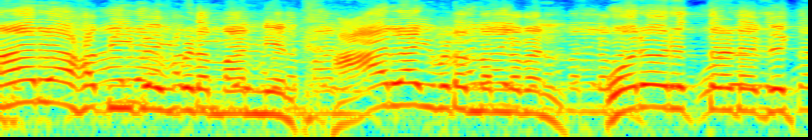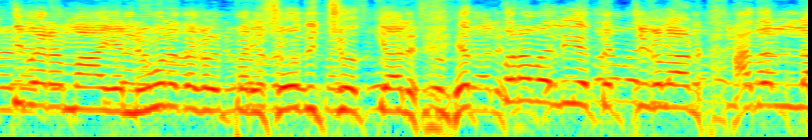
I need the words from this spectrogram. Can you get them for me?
ആരാ ഹബീബ ഇവിടെ മാന്യൻ? ആരാ ഇവിടെ നല്ലവൻ? ഓരോരുത്തരുടെ വ്യക്തിപരമായ ന്യൂനതകൾ പരിശോധിച്ചു നോക്കിയാൽ എത്ര വലിയ തെറ്റുകളാണ്. അതല്ല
